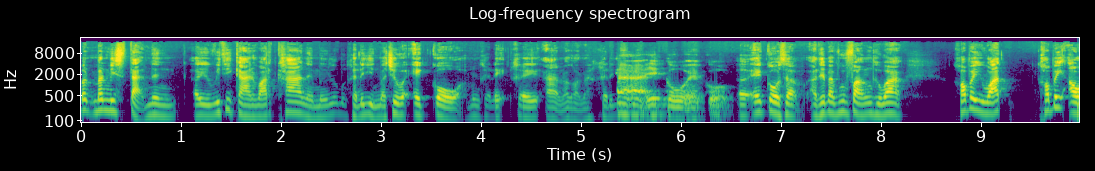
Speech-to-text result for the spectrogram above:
มันมันมี stat หนึ่งไอ้วิธีการวัดค่าหนึ่งมึงรู้มึงเคยได้ยินมาชื่อว่าเอ็กโกอะมึงเคยได้เคยอ่านมาก่อนไหมเคยได้ยินอ่าเอโกเอโกเออเอ็กโกอธิบายผู้ฟังคือว่าเขาไปวัดเขาไปเอา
